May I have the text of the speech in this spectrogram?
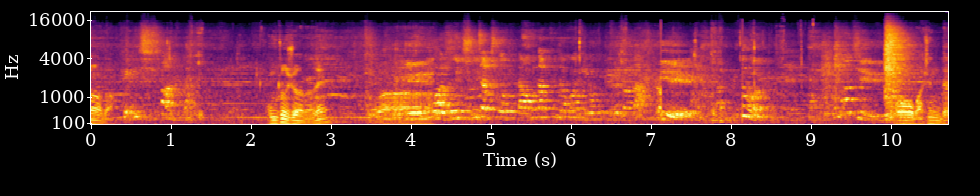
시원하다. 엄청 시원하네. 와. 진짜 저 나보다 이러고. 어 맛있는데?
